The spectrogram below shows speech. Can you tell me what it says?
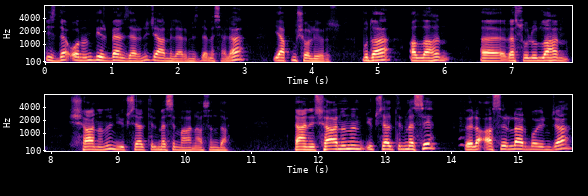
biz de onun bir benzerini camilerimizde mesela yapmış oluyoruz. Bu da Allah'ın, e, Resulullah'ın şanının yükseltilmesi manasında. Yani şanının yükseltilmesi böyle asırlar boyunca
